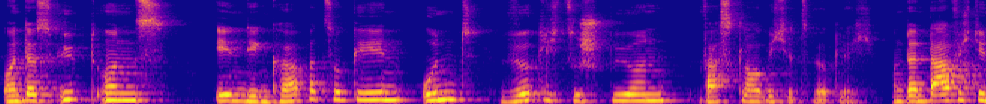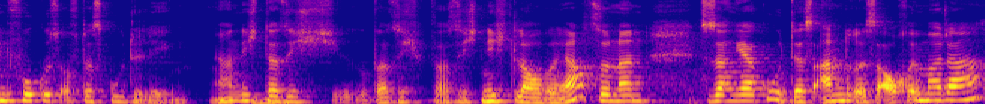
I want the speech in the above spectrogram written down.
Und das übt uns in den Körper zu gehen und wirklich zu spüren, was glaube ich jetzt wirklich. Und dann darf ich den Fokus auf das Gute legen. Ja, nicht, dass ich, was ich, was ich nicht glaube, ja, sondern zu sagen, ja gut, das andere ist auch immer da.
